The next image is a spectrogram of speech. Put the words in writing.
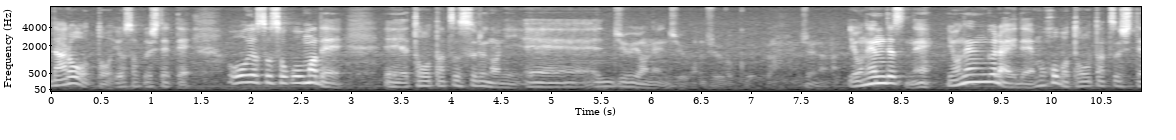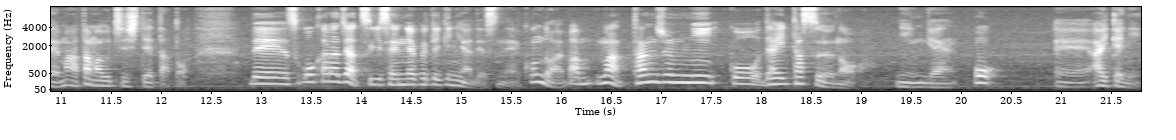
だろうと予測してておおよそそこまで、えー、到達するのに、えー、14年151617 4年ですね4年ぐらいでもうほぼ到達して、まあ、頭打ちしてたと。でそこからじゃあ次戦略的にはですね今度はまあ、まあ、単純にこう大多数の人間を、えー、相手に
